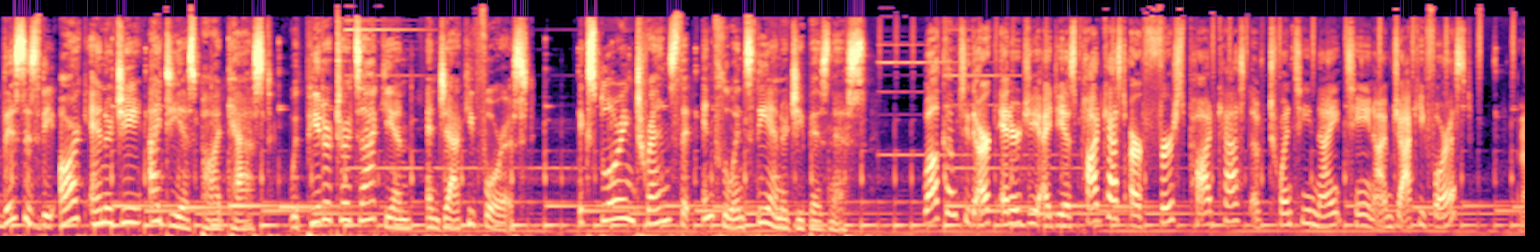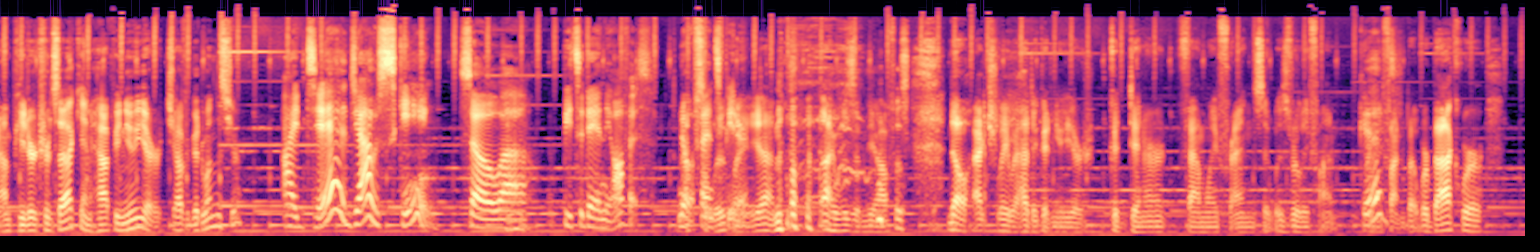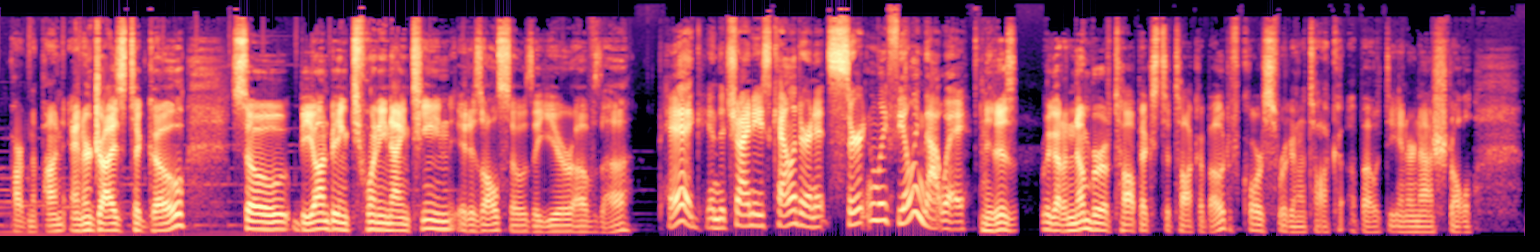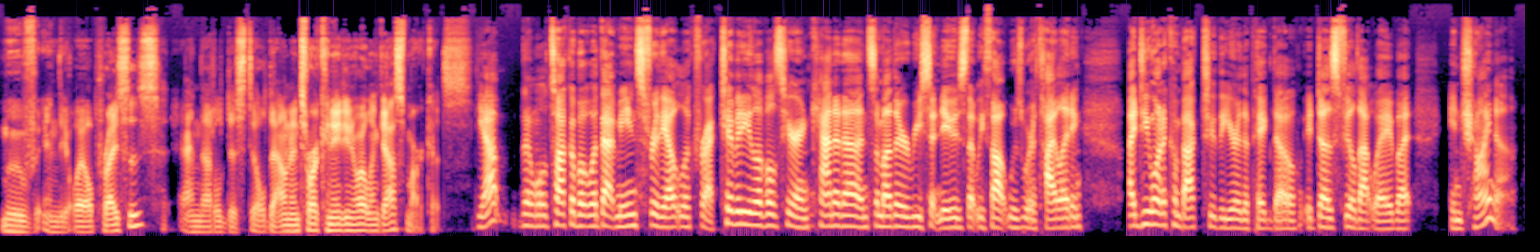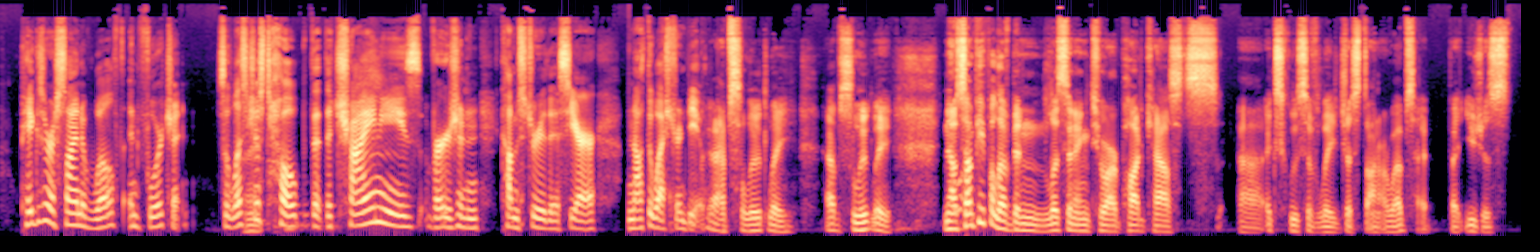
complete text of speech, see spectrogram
This is the Arc Energy Ideas Podcast with Peter Tertzakian and Jackie Forrest, exploring trends that influence the energy business. Welcome to the Arc Energy Ideas Podcast, our first podcast of 2019. I'm Jackie Forrest. And I'm Peter Tertzakian. Happy New Year. Did you have a good one this year? I did. Yeah, I was skiing. So, uh, beats a day in the office. No Absolutely. offense, Peter. Yeah, no, I was in the office. No, actually, we had a good New Year, good dinner, family, friends. It was really fun. Really Good. fun. But we're back. We're, pardon the pun, energized to go. So beyond being 2019, it is also the year of the. Pig in the Chinese calendar, and it's certainly feeling that way. It is. We got a number of topics to talk about. Of course, we're going to talk about the international move in the oil prices, and that'll distill down into our Canadian oil and gas markets. Yep. Then we'll talk about what that means for the outlook for activity levels here in Canada and some other recent news that we thought was worth highlighting. I do want to come back to the year of the pig, though. It does feel that way. But in China, pigs are a sign of wealth and fortune. So let's just hope that the Chinese version comes through this year, not the Western view. Absolutely. Absolutely. Now, some people have been listening to our podcasts uh, exclusively just on our website, but you just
